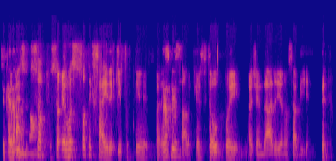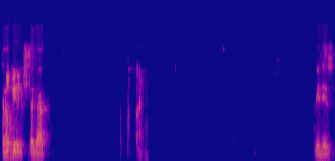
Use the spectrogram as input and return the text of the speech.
Você quer dar um, só, só, eu vou só ter que sair daqui porque parece Tranquilo. que a sala que eu estou foi agendada e eu não sabia. Tranquilo, sossegado. Beleza.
